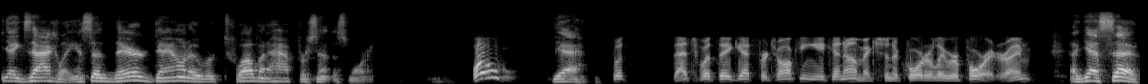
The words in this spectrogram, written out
Yeah, exactly. And so they're down over 12.5% this morning. Whoa. Yeah. But that's what they get for talking economics in a quarterly report, right? I guess so.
